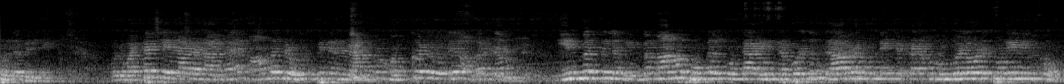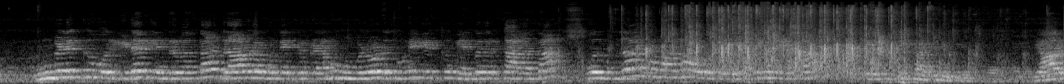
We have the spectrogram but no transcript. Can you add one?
சொல்லவில்லை ஒரு வட்ட செயலாளராக மாமன்ற உறுப்பினர்களாக மக்களோடு அவரிடம் இன்பத்திலும் இன்பமாக பொங்கல் கொண்டாடுகின்ற பொழுதும் திராவிட முன்னேற்ற கழகம் உங்களோடு துணை நிற்கும். உங்களுக்கு ஒரு இடர் என்று வந்தால் திராவிட முன்னேற்ற கழகம் உங்களோடு துணை நிற்கும் என்பதற்காகத்தான் ஒரு உதாரணமாக அவருடைய பணிகளை எல்லாம் சுட்டி காட்டியிருக்கிறோம் யார்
